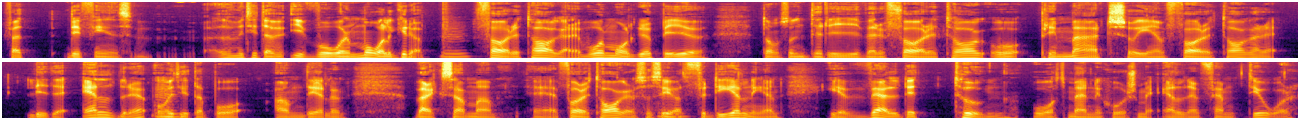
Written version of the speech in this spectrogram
För att det finns, om vi tittar i vår målgrupp, Mm. företagare, vår målgrupp är ju de som driver företag och primärt så är en företagare lite äldre om vi tittar på andelen verksamma eh, företagare så ser jag att fördelningen är väldigt tung åt människor som är äldre än 50 år.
